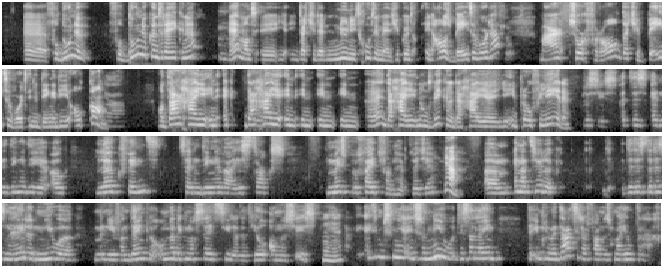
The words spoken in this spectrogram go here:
voldoende, voldoende kunt rekenen. Hè? Want eh, dat je er nu niet goed in bent. Je kunt in alles beter worden. Maar zorg vooral dat je beter wordt in de dingen die je al kan. Ja. Want daar ga je in, daar Ja. ga je in, in, in, in, hè, daar ga je in ontwikkelen. Daar ga je je in profileren. Precies. Het is, en de dingen die je ook leuk vindt, zijn de dingen waar je straks het meest profijt van hebt, weet je? Ja. Ehm, en natuurlijk, dit is, dit is een hele nieuwe manier van denken, omdat ik nog steeds zie dat het heel anders is. Mhm. Het is misschien niet eens zo nieuw, het is alleen de implementatie daarvan is maar heel traag.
